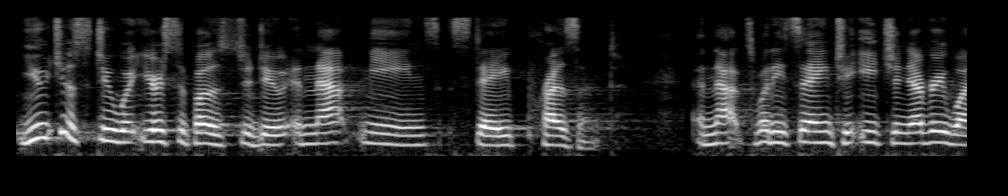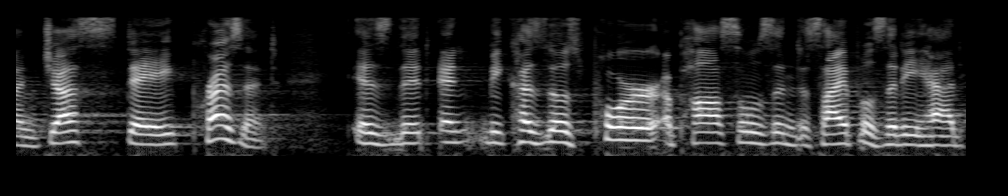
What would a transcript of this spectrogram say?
you just do what you're supposed to do, and that means stay present. And that's what he's saying to each and every one just stay present. Is that, and because those poor apostles and disciples that he had,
